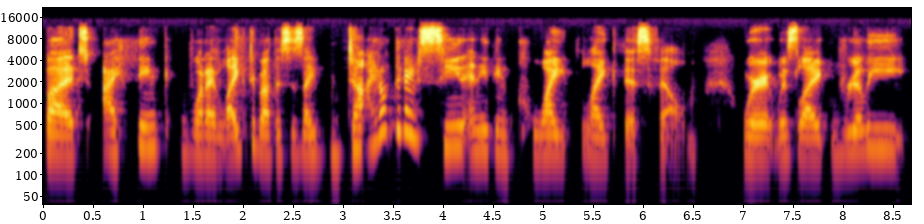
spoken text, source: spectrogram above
but I think what I liked about this is I don't, I don't think I've seen anything quite like this film where it was like really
